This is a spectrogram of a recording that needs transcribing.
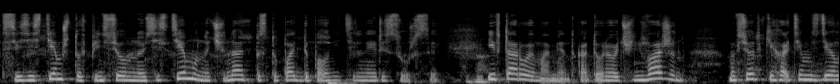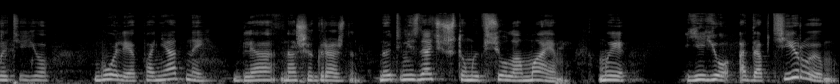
в связи с тем, что в пенсионную систему начинают поступать дополнительные ресурсы. И второй момент, который очень важен, мы все-таки хотим сделать ее более понятной для наших граждан. Но это не значит, что мы все ломаем. Мы ее адаптируем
